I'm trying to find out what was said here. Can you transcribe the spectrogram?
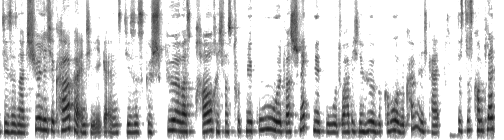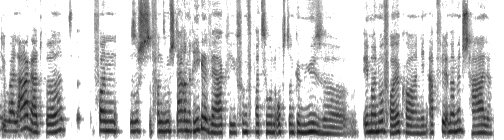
diese natürliche Körperintelligenz, dieses Gespür, was brauche ich, was tut mir gut, was schmeckt mir gut, wo habe ich eine hohe, hohe Bekömmlichkeit, dass das komplett überlagert wird von so, von so einem starren Regelwerk wie fünf Portionen Obst und Gemüse, immer nur Vollkorn, den Apfel immer mit Schale.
